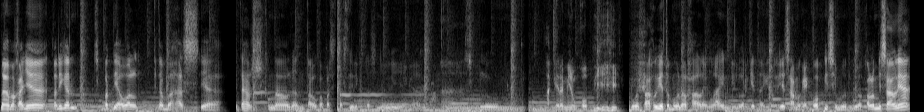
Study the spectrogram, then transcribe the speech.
Nah makanya tadi kan sempat di awal kita bahas ya kita harus kenal dan tahu kapasitas diri kita sendiri ya kan Nah, akhirnya minum kopi. mengetahui atau mengenal hal yang lain di luar kita gitu ya sama kayak kopi sih menurut gua kalau misalnya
